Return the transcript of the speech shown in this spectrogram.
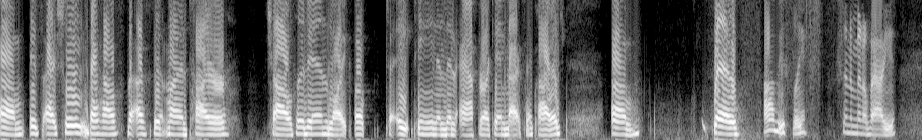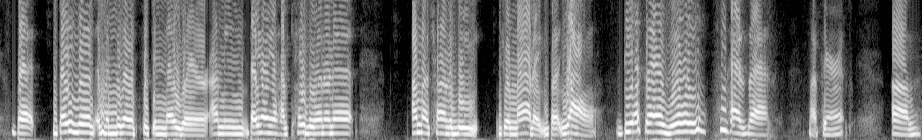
Um, it's actually the house that I spent my entire childhood in, like up to 18, and then after I came back from college. Um, so, obviously, sentimental value. But they live in the middle of freaking nowhere. I mean, they don't even have cable internet. I'm not trying to be dramatic, but y'all, DSL, really? Who has that? My parents. Um,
